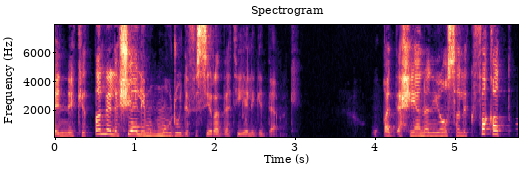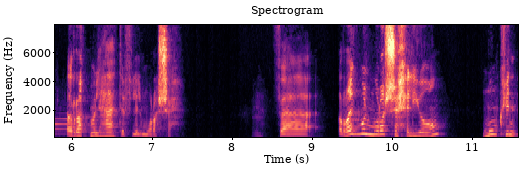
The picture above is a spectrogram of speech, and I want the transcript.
إنك تطلع الأشياء اللي مو موجودة في السيرة الذاتية اللي قدامك. وقد أحيانا يوصلك فقط الرقم الهاتف للمرشح. فرقم المرشح اليوم ممكن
